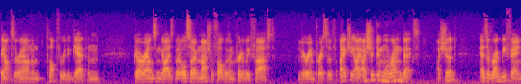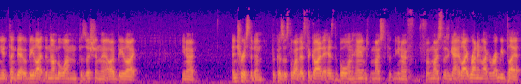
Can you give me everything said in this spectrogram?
bounce around and pop through the gap and go around some guys, but also Marshall Faulk was incredibly fast. Very impressive. I actually, I, I should do more running backs. I should. As a rugby fan, you'd think that would be like the number one position that I'd be like, you know, interested in because it's the one that's the guy that has the ball in hand most, you know, for most of the game, like running like a rugby player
